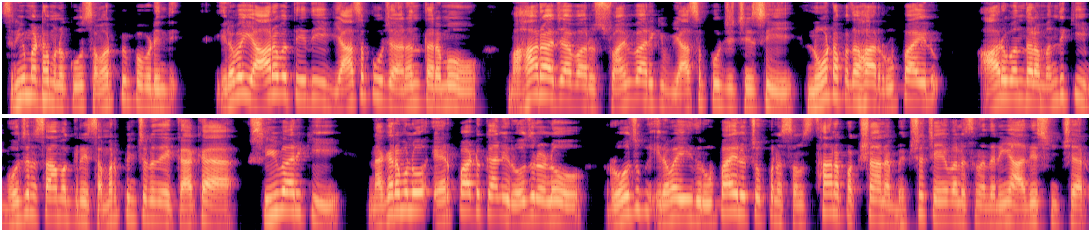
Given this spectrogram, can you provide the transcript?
శ్రీమఠమునకు సమర్పింపబడింది. ఇరవై ఆరవ తేదీ వ్యాసపూజ అనంతరము మహారాజా వారు స్వామివారికి వ్యాసపూజ చేసి నూట పదహారు రూపాయలు ఆరు వందల మందికి భోజన సామగ్రి సమర్పించినదే కాక శ్రీవారికి నగరములో ఏర్పాటు కాని రోజులలో రోజుకు ఇరవై ఐదు రూపాయల చొప్పున సంస్థాన పక్షాన భిక్ష చేయవలసినదని ఆదేశించారు.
